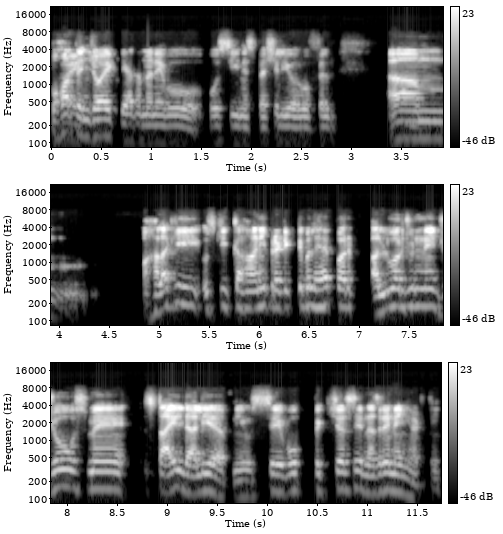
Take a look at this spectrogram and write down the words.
बहुत एंजॉय किया था मैंने वो वो सीन स्पेशली और वो फ़िल्म um, हालाँकि उसकी कहानी प्रेडिक्टेबल है पर अल्लू अर्जुन ने जो उसमें स्टाइल डाली है अपनी उससे वो पिक्चर से नज़रें नहीं हटती।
